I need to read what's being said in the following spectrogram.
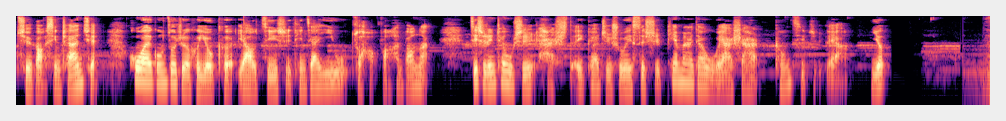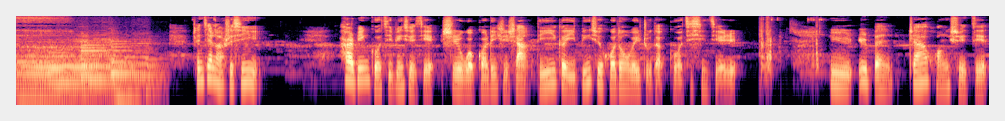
确保行车安全。户外工作者和游客要及时添加衣物，做好防寒保暖。即使凌晨五时，哈市的 AQI 指数为四十，PM 二点五为二十二，空气质量优。陈倩老师心语：哈尔滨国际冰雪节是我国历史上第一个以冰雪活动为主的国际性节日，与日本札幌雪节、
